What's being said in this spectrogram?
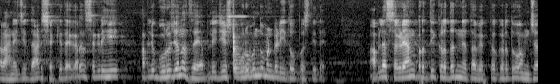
राहण्याची दाट शक्यता आहे कारण सगळी ही आपली गुरुजनच आहे आपली ज्येष्ठ गुरुबंधू मंडळी इथं उपस्थित आहे. आपल्या सगळ्यांप्रती कृतज्ञता व्यक्त करतो आमच्या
